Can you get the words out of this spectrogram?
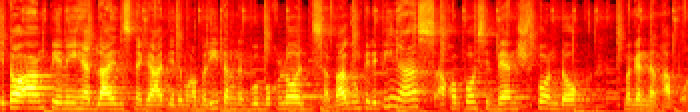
Ito ang PNA Headlines na gati ng mga balitang nagbubuklod sa bagong Pilipinas. Ako po si Ben Spondok. Magandang hapon.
